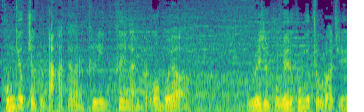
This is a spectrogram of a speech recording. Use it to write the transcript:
공격적으로 나갔다가는 큰일, 큰일 납니다. 어 뭐야? 왜 저왜 이렇게 공격적으로 하지?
